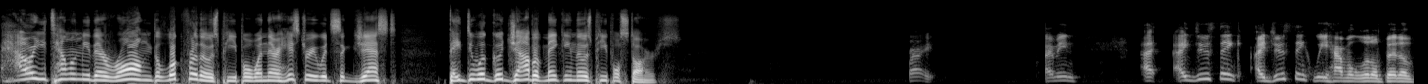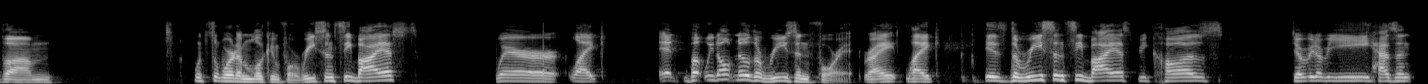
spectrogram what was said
how are you telling me they're wrong to look for those people when their history would suggest they do a good job of making those people stars? Right. I mean, I I do think I do think we have a little bit of um what's the word I'm looking for? Recency bias where like it but we don't know the reason for it, right? Like is the recency bias because WWE hasn't,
